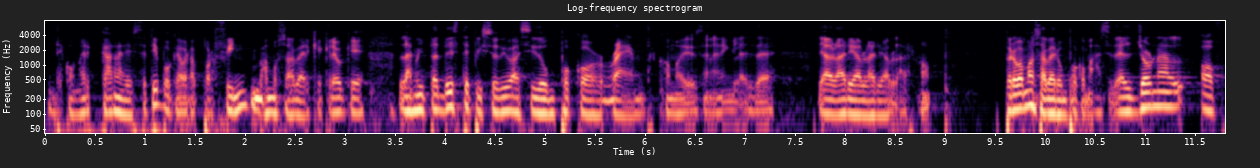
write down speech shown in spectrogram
de comer carne de este tipo, que ahora por fin vamos a ver, que creo que la mitad de este episodio ha sido un poco rant, como dicen en inglés, de, de hablar y hablar y hablar, ¿no? Pero vamos a ver un poco más. El Journal of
